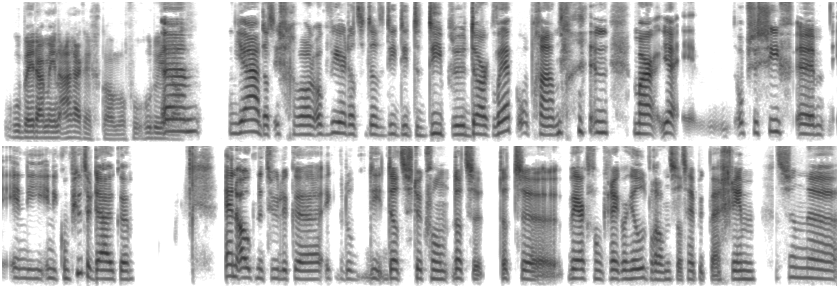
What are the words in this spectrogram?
Hoe ben je daarmee in aanraking gekomen? Of hoe, hoe doe je dat? Ja, dat is gewoon ook weer dat, dat die, die, de deep dark web opgaan. en, maar ja, obsessief um, in, die, in die computer duiken. En ook natuurlijk, uh, ik bedoel, die, dat stuk van dat, dat uh, werk van Gregor Hildbrand, dat heb ik bij Grim. Dat is een, uh,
